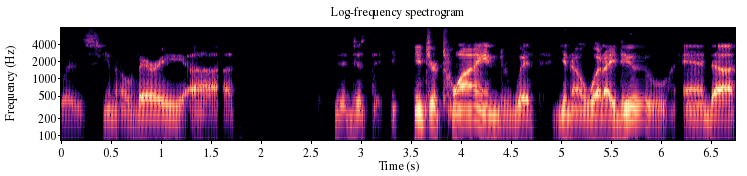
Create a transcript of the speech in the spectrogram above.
was, you know, very, uh, just intertwined with, you know, what I do. And, uh,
